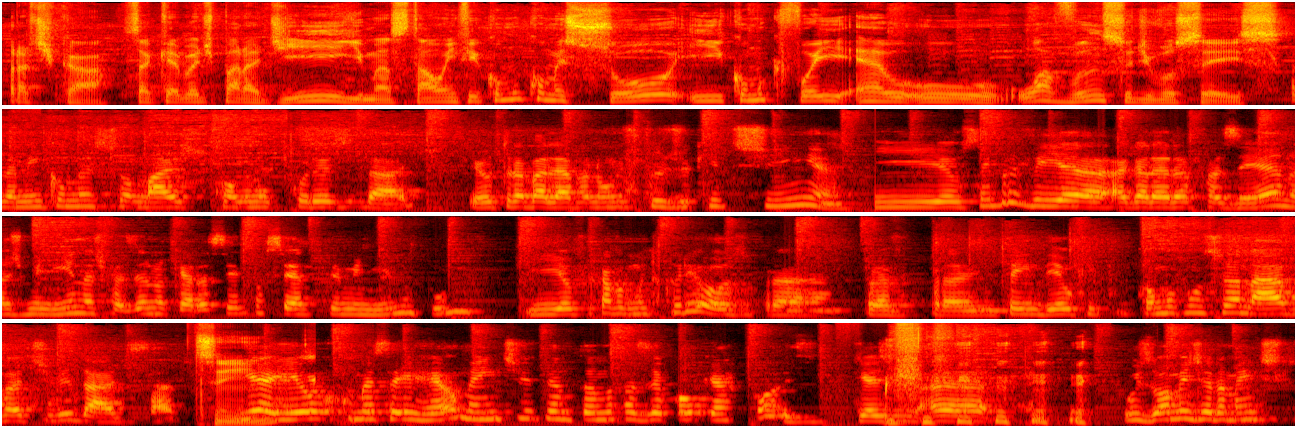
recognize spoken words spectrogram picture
praticar essa quebra de paradigmas, tal, enfim, como começou e como que foi é, o, o avanço de vocês? Pra mim começou mais como curiosidade. Eu trabalhava num estúdio que tinha e eu sempre via a galera fazendo, as meninas fazendo, que era 100% feminino, público. E eu ficava muito curioso pra entender o que, como funcionava a atividade, sabe? Sim. E aí eu comecei realmente tentando fazer qualquer coisa. Porque a os homens geralmente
